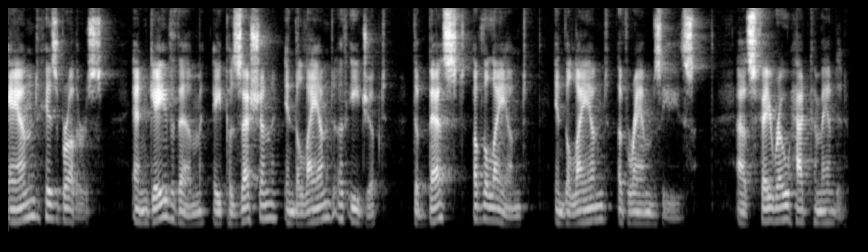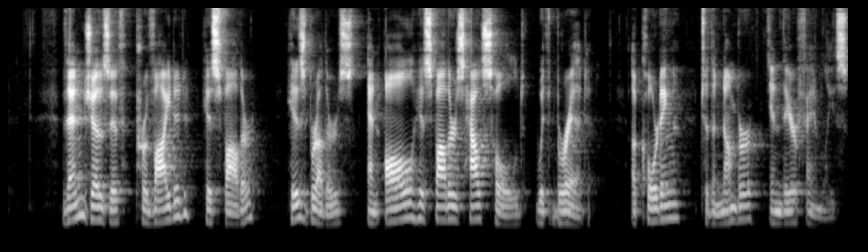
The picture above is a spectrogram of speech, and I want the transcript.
and his brothers, and gave them a possession in the land of Egypt, the best of the land, in the land of Ramses, as Pharaoh had commanded. Then Joseph provided his father, his brothers, and all his father's household with bread, according to the number in their families.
